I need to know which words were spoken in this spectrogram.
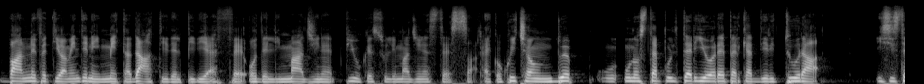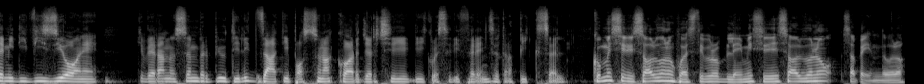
vanno effettivamente nei metadati del PDF o dell'immagine più che sull'immagine stessa. Ecco, qui c'è un due, uno step ulteriore perché addirittura i sistemi di visione che verranno sempre più utilizzati possono accorgerci di queste differenze tra pixel. Come si risolvono questi problemi? Si risolvono sapendolo,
